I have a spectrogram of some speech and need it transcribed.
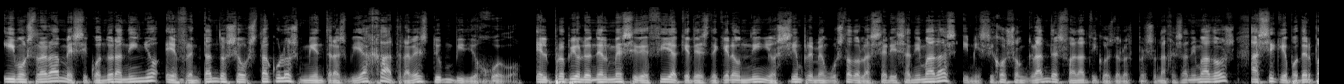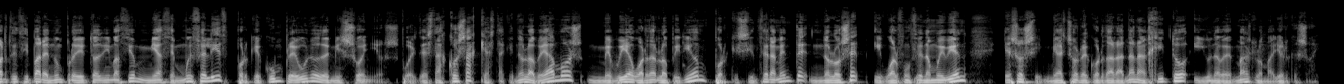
y mostrará a Messi cuando era niño enfrentándose a obstáculos mientras viaja a través de un videojuego. El propio Lionel Messi decía que desde que era un niño siempre me han gustado las series animadas y mis hijos son grandes fanáticos de los personajes animados, así que poder participar en un proyecto de animación me hace muy feliz porque cumple uno de mis sueños. Pues de estas cosas que hasta que no la veamos me voy a guardar la opinión porque sinceramente no lo sé, igual funciona muy bien, eso sí, me ha hecho recordar a Naranjito y una vez más lo mayor que soy.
